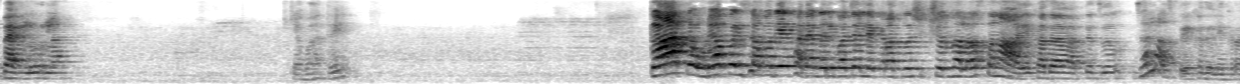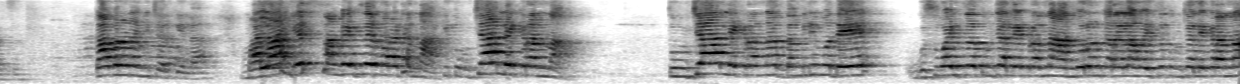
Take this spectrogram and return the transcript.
बँगलोरला. क्या बात आहे. का तेवढ्या पैशामध्ये एखाद्या गरीबाच्या लेकराचं शिक्षण झालं असतं ना? एखाद्या त्याचं झालं असतं एखाद्या लेकराचं. का बरं नाही विचार केला? मला हेच सांगायचंय मराठ्यांना की तुमच्या लेकरांना तुमच्या लेकरांना दंगलीमध्ये घुसवायचं तुमच्या लेकरांना आंदोलन करायला लावायचं तुमच्या लेकरांना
